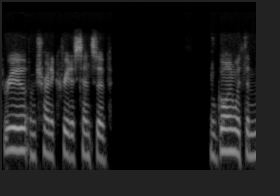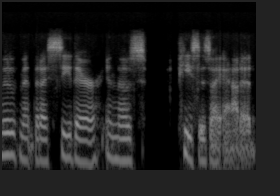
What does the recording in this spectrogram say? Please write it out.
through. I'm trying to create a sense of, I'm going with the movement that I see there in those pieces I added.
